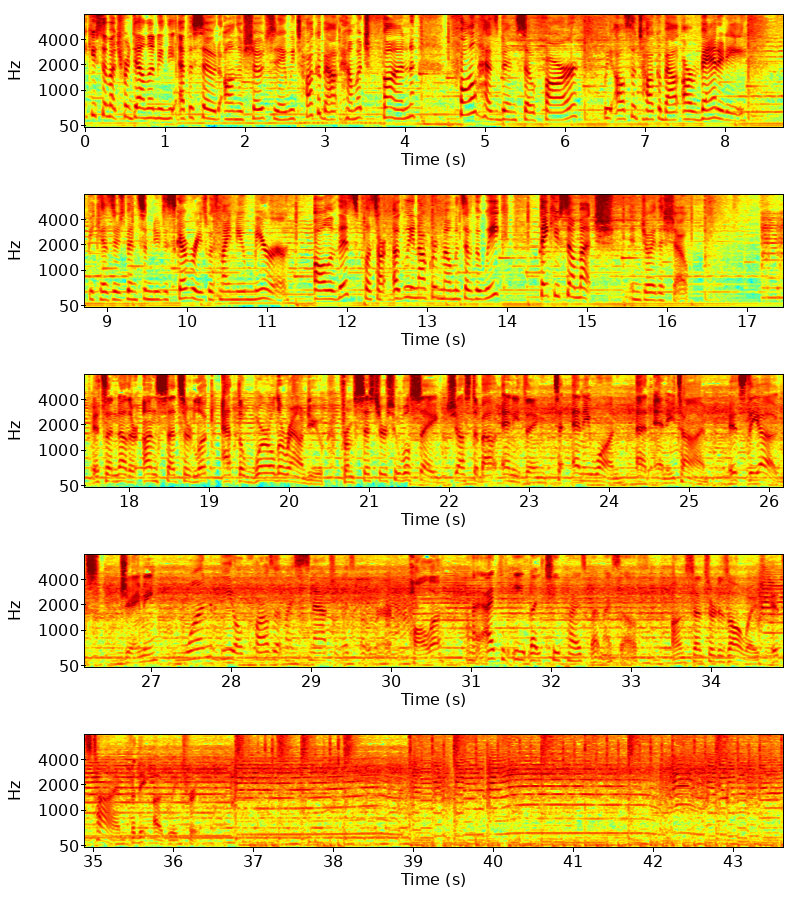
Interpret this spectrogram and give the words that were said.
Thank you so much for downloading the episode on the show today. We talk about how much fun fall has been so far. We also talk about our vanity because there's been some new discoveries with my new mirror. All of this plus our ugly and awkward moments of the week. Thank you so much. Enjoy the show. It's another uncensored look at the world around you from sisters who will say just about anything to anyone at any time. It's the Uggs. Jamie, One beetle crawls up my snatch and it's over. Paula, I, I could eat like two pies by myself. uncensored as always, it's time for the ugly truth.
